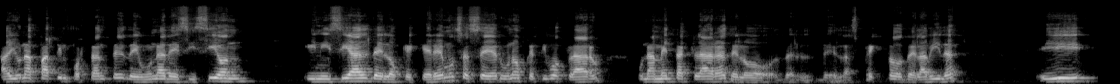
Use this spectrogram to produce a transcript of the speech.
hay una parte importante de una decisión inicial de lo que queremos hacer, un objetivo claro, una meta clara de lo, del, aspecto de la vida y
